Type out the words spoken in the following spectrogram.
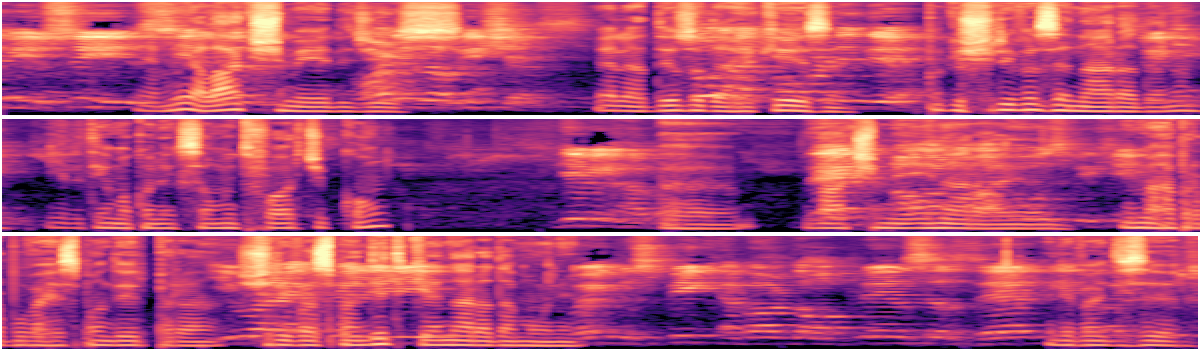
You see, É a minha Lakshmi, ele diz. Ela é a deusa da riqueza, porque Srivas é Narada, né? E ele tem uma conexão muito forte com ah, Lakshmi e Narayan. E Mahaprabhu vai responder para Srivas Pandit, que é Narada Muni. Ele vai dizer,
